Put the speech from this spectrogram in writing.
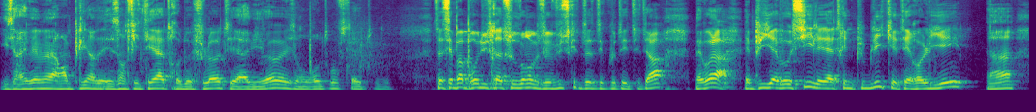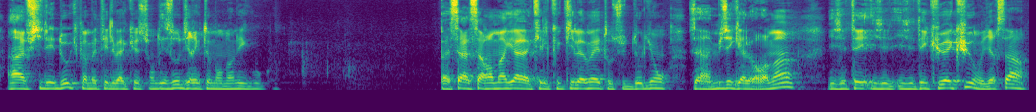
Ils arrivaient même à remplir des amphithéâtres de flotte et à dire ouais, on retrouve ça et tout. Ça s'est pas produit très souvent parce que vu ce que as écouté, etc. Mais voilà. Et puis il y avait aussi les latrines publiques qui étaient reliées hein, à un filet d'eau qui permettait l'évacuation des eaux directement dans l'égout. Passer à Saint-Romagal, à quelques kilomètres au sud de Lyon, c'est un musée gallo-romain. Ils étaient, ils, cul à cul, on va dire ça.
